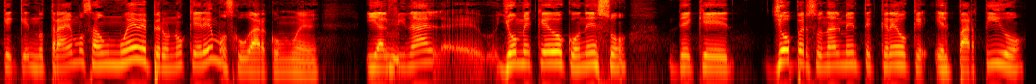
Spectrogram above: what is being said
que, que nos traemos a un 9, pero no queremos jugar con 9. Y al final eh, yo me quedo con eso de que yo personalmente creo que el partido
